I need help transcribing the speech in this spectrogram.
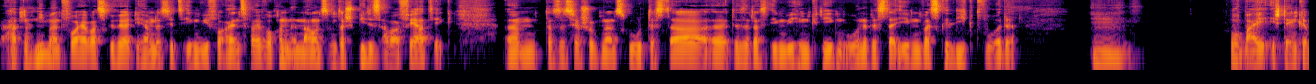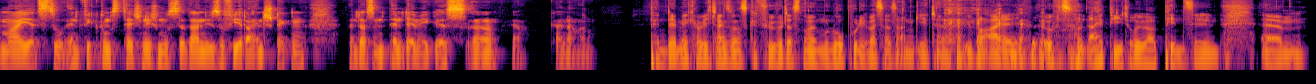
hat noch niemand vorher was gehört. Die haben das jetzt irgendwie vor ein, zwei Wochen announced und das Spiel ist aber fertig. Ähm, das ist ja schon ganz gut, dass da, äh, dass sie das irgendwie hinkriegen, ohne dass da irgendwas geleakt wurde. Mhm. Wobei, ich denke mal, jetzt so entwicklungstechnisch musste da nicht so viel reinstecken, wenn das ein Pandemic ist. Äh, ja, keine Ahnung. Pandemic habe ich langsam das Gefühl, wird das neue Monopoly, was das angeht. Überall so ein IP drüber pinseln. Ähm,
